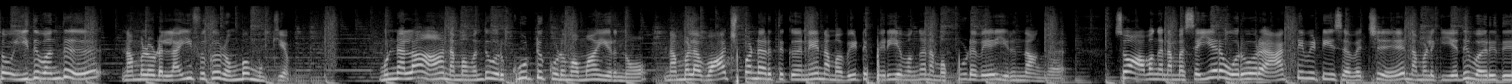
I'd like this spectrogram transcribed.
ஸோ இது வந்து நம்மளோட லைஃபுக்கு ரொம்ப முக்கியம். முன்னெல்லாம் நம்ம வந்து ஒரு கூட்டு குடும்பமாக இருந்தோம். நம்மளை வாட்ச் பண்ணுறதுக்குன்னே நம்ம வீட்டு பெரியவங்க நம்ம கூடவே இருந்தாங்க. ஸோ அவங்க நம்ம செய்கிற ஒரு ஒரு ஆக்டிவிட்டீஸை வச்சு நம்மளுக்கு எது வருது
